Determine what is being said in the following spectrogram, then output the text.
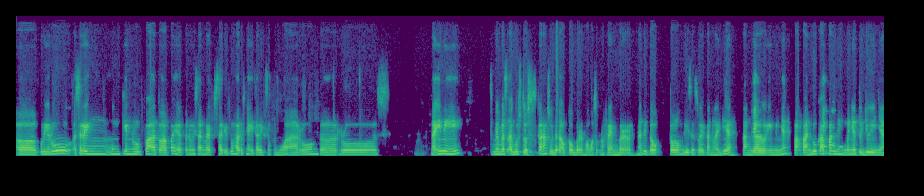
uh, keliru, sering mungkin lupa atau apa ya penulisan website itu harusnya italik semua arum terus. Nah ini 19 Agustus, sekarang sudah Oktober, mau masuk November. Nanti to tolong disesuaikan lagi ya tanggal eh. ininya. Pak Pandu kapan nih menyetujuinya?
